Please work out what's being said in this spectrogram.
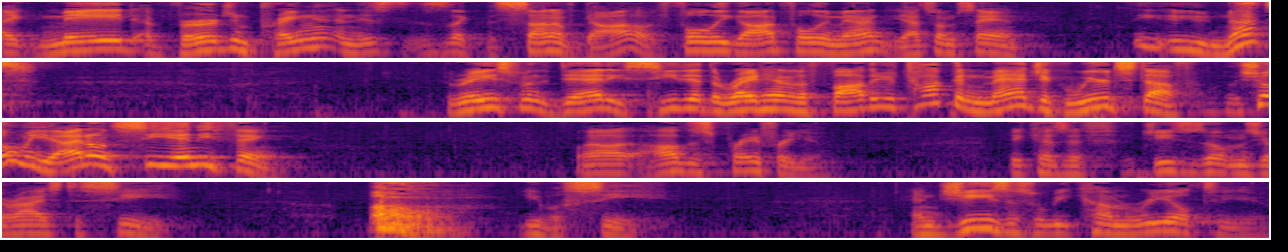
like made a virgin pregnant and this, this is like the son of god fully god fully man? That's what i'm saying. Are you, nuts. Raised from the dead he's seated at the right hand of the father. You're talking magic weird stuff. Show me i don't see anything. Well i'll just pray for you. Because if jesus opens your eyes to see boom you will see. And jesus will become real to you.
